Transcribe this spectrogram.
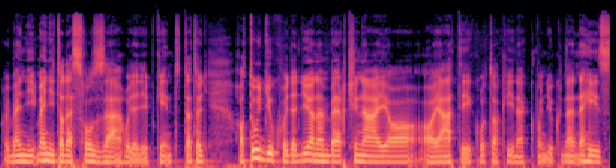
hogy mennyi, mennyit ad ez hozzá, hogy egyébként, tehát hogy ha tudjuk, hogy egy olyan ember csinálja a játékot, akinek mondjuk nehéz,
